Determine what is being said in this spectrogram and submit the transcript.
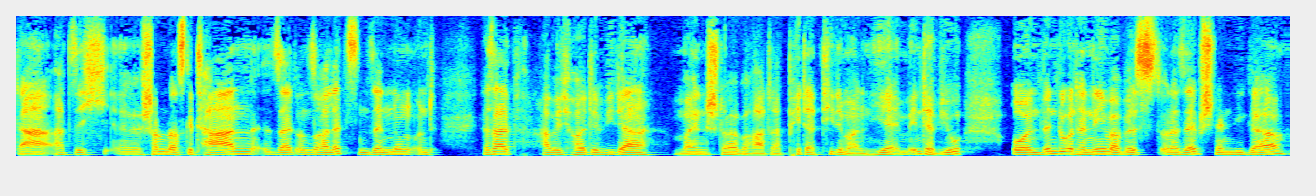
Da hat sich äh, schon was getan seit unserer letzten Sendung und deshalb habe ich heute wieder meinen Steuerberater Peter Tiedemann hier im Interview. Und wenn du Unternehmer bist oder Selbstständiger,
